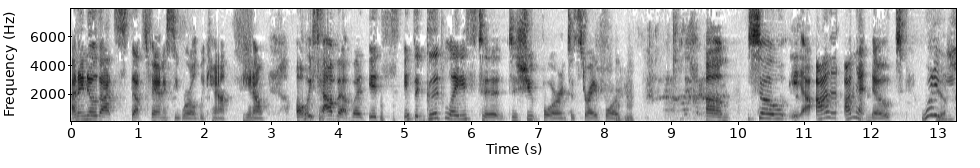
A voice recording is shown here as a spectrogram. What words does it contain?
And I know that's that's fantasy world. We can't, you know, always have that, but it's it's a good place to to shoot for and to strive for. Mm-hmm. Um, so on on that note, what do yes. you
